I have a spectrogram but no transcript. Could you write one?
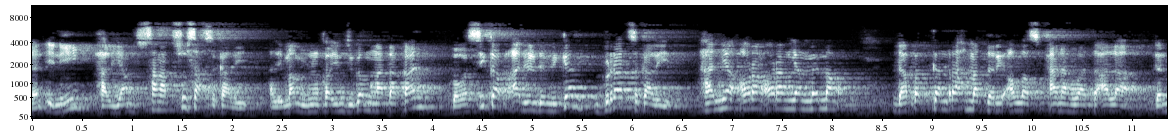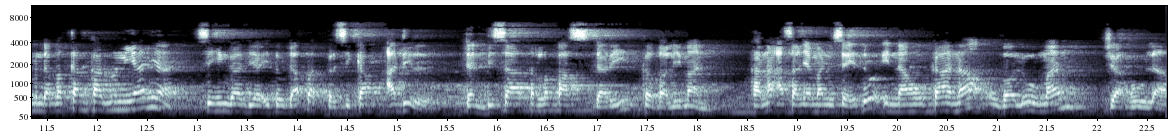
Dan ini hal yang sangat susah sekali. Al-Imam Ibn Qayyim juga mengatakan bahwa sikap adil demikian berat sekali. Hanya orang-orang yang memang dapatkan rahmat dari Allah Subhanahu wa taala dan mendapatkan karunia-Nya sehingga dia itu dapat bersikap adil dan bisa terlepas dari kezaliman. Karena asalnya manusia itu innahu kana zaluman jahula.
